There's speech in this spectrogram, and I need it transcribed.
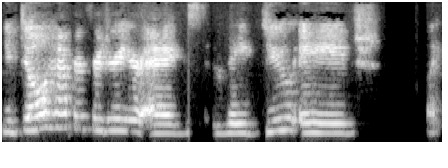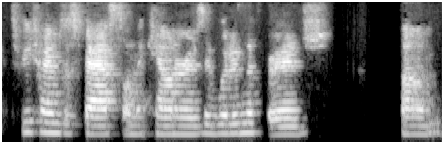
you don't have to refrigerate your eggs. They do age like three times as fast on the counter as they would in the fridge. Um,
